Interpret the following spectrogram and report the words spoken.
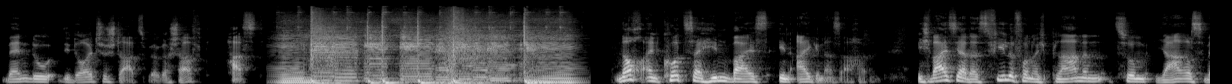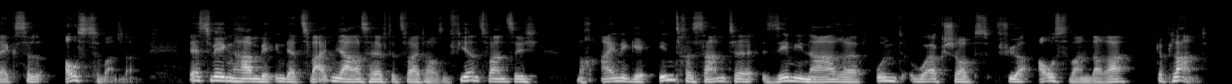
wenn du die deutsche Staatsbürgerschaft hast. Noch ein kurzer Hinweis in eigener Sache. Ich weiß ja, dass viele von euch planen, zum Jahreswechsel auszuwandern. Deswegen haben wir in der zweiten Jahreshälfte 2024 noch einige interessante Seminare und Workshops für Auswanderer geplant.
